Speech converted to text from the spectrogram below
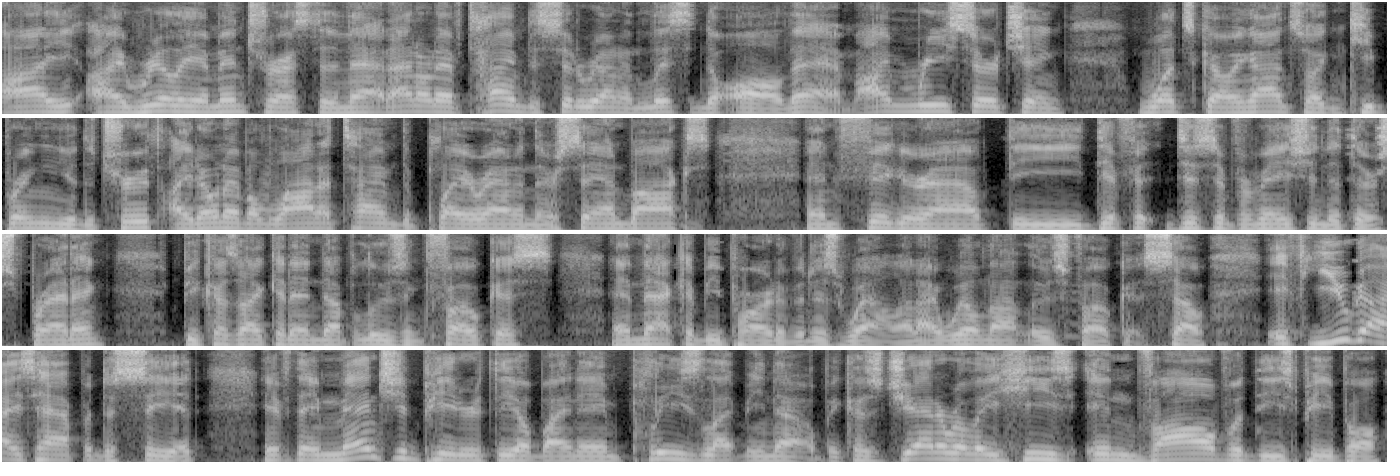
I I really am interested in that. I don't have time to sit around and listen to all them. I'm researching what's going on so I can keep bringing you the truth. I don't have a lot of time to play around in their sandbox and figure out the disinformation that they're spreading because I could end up losing focus, and that could be part of it as well. And I will not lose focus. So if you guys happen to see it, if they mention Peter Thiel by name, please let me know because generally he's involved with these people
